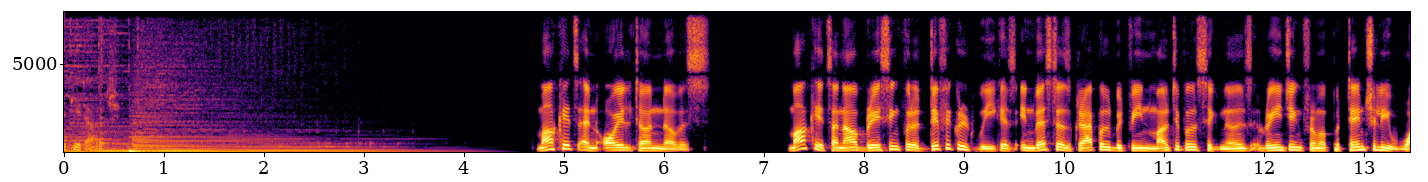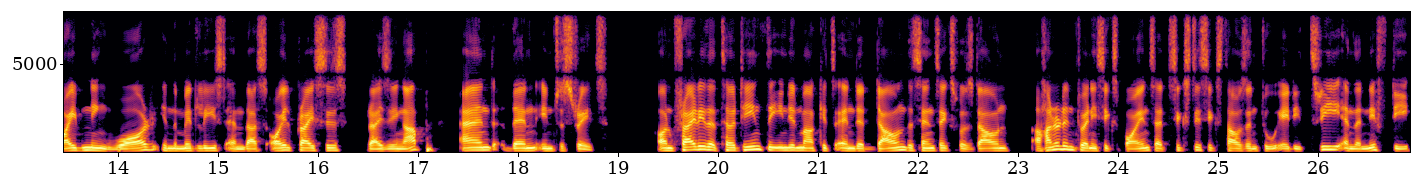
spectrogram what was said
Ethiraj. Markets and oil turn nervous. Markets are now bracing for a difficult week as investors grapple between multiple signals ranging from a potentially widening war in the Middle East and thus oil prices rising up and then interest rates. On Friday the 13th, the Indian markets ended down. The Sensex was down 126 points at 66,283 and the Nifty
